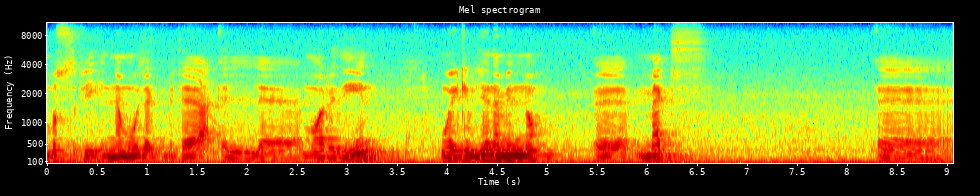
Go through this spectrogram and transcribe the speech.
بص في النموذج بتاع الموردين ويجيب لنا منه آه، Max آه،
